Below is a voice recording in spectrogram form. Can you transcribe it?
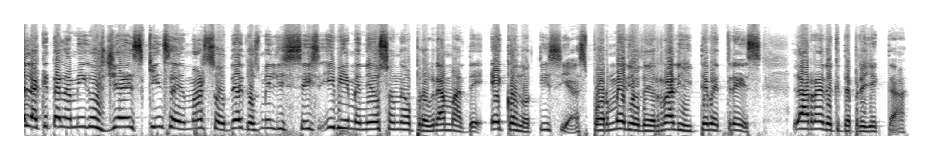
Hola, ¿qué tal amigos? Ya es 15 de marzo de 2016 y bienvenidos a un nuevo programa de Eco Noticias por medio de Radio y TV3, la radio que te proyecta.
